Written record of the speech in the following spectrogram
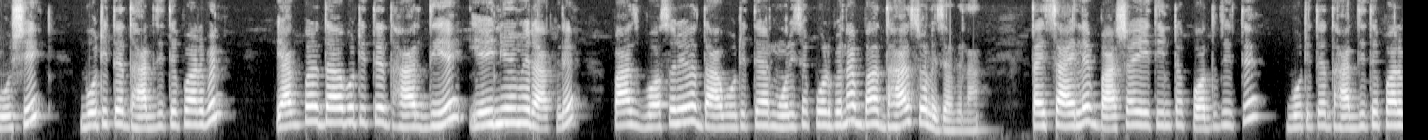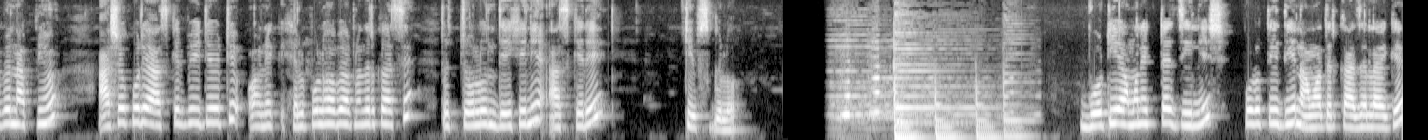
বসেই বটিতে ধার দিতে পারবেন। একবার দা বটিতে ধার দিয়ে এই নিয়মে রাখলে পাঁচ বছরেও দা বটিতে আর মরিচা পড়বে না বা ধার চলে যাবে না। তাই চাইলে বাসায় এই তিনটা পদ্ধতিতে বটিতে ধার দিতে পারবেন আপনিও। আশা করি আজকের ভিডিওটি অনেক হেল্পফুল হবে আপনাদের কাছে। তো চলুন দেখে নিই আজকের এই টিপসগুলো। বটি এমন একটা জিনিস প্রতিদিন আমাদের কাজে লাগে।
